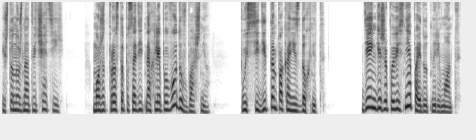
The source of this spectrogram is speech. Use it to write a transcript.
И что нужно отвечать ей? Может, просто посадить на хлеб и воду в башню? Пусть сидит там, пока не сдохнет. Деньги же по весне пойдут на ремонт.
